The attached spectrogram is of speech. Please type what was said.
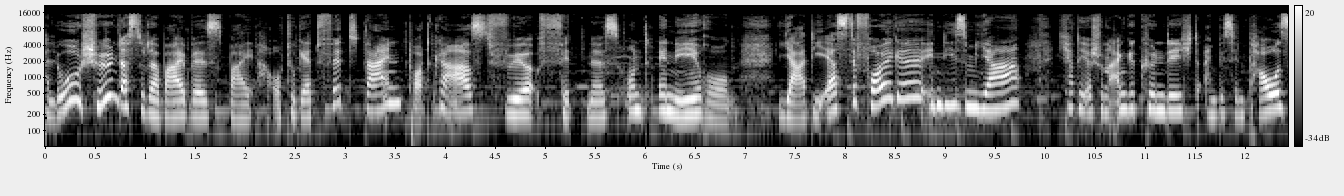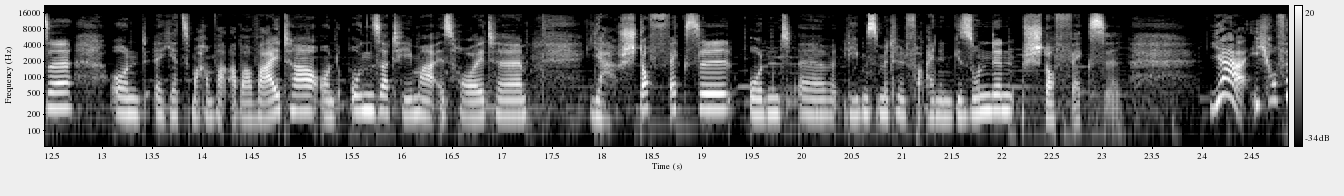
Hallo, schön, dass du dabei bist bei How to Get Fit, dein Podcast für Fitness und Ernährung. Ja, die erste Folge in diesem Jahr. Ich hatte ja schon angekündigt, ein bisschen Pause und äh, jetzt machen wir aber weiter und unser Thema ist heute ja, Stoffwechsel und äh, Lebensmittel für einen gesunden Stoffwechsel. Ja, ich hoffe,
